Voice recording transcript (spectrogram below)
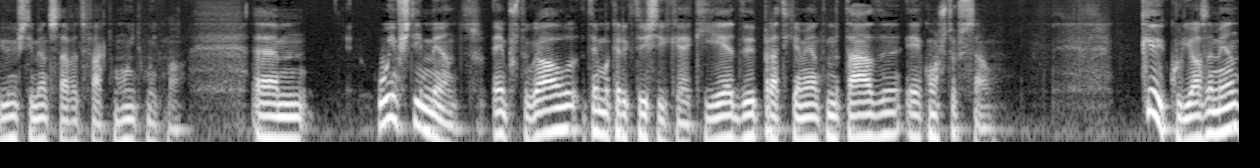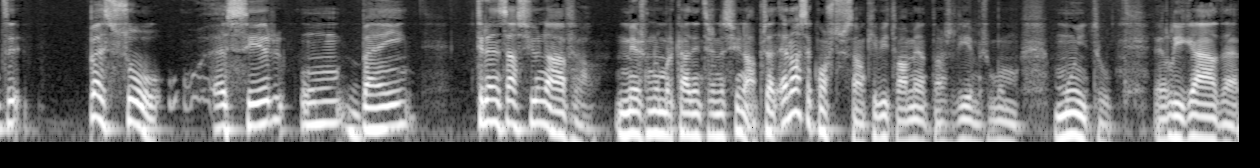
E o investimento estava, de facto, muito, muito mal. Um, o investimento em Portugal tem uma característica que é de praticamente metade é construção. Que, curiosamente, passou a ser um bem transacionável mesmo no mercado internacional. Portanto, a nossa construção, que habitualmente nós víamos muito eh, ligada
